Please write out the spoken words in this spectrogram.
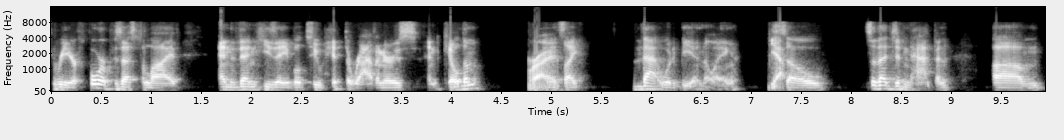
three or four possessed alive, and then he's able to hit the Raveners and kill them. Right. And it's like that would be annoying. Yeah. So so that didn't happen. Um,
